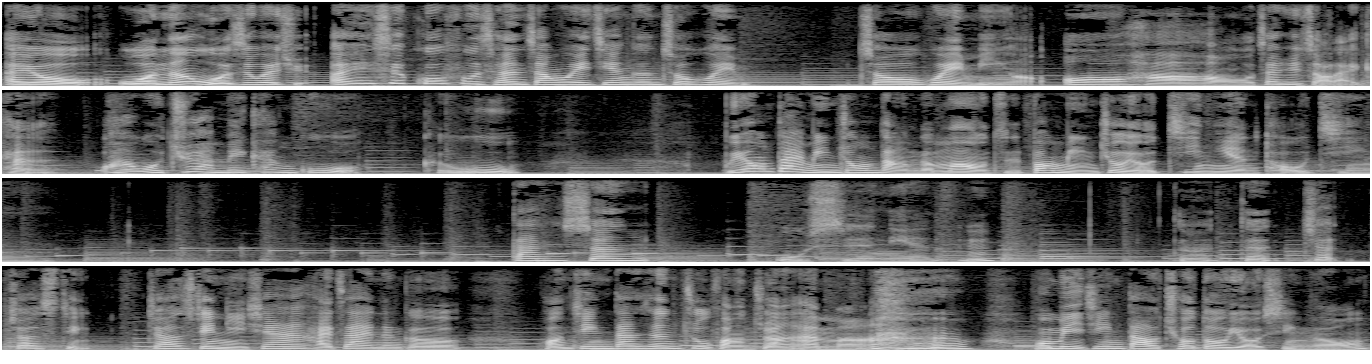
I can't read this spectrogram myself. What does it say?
哎呦，我呢，我是会去。哎，是郭富城、张卫健跟周慧。周慧敏哦，哦，好好好，我再去找来看。哇，我居然没看过，可恶！不用戴民众党的帽子，报名就有纪念头巾。单身五十年，嗯，等等，Justin，Justin，你现在还在那个黄金单身住房专案吗？我们已经到秋豆游行了哦。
